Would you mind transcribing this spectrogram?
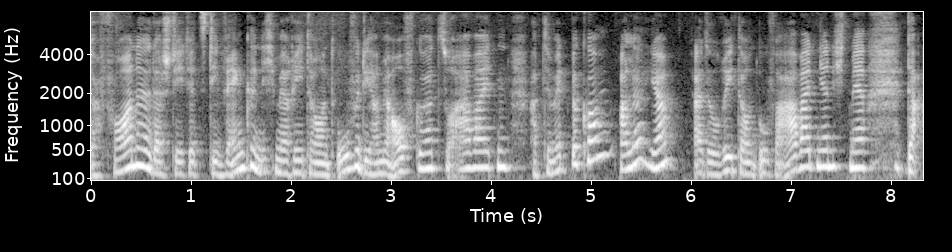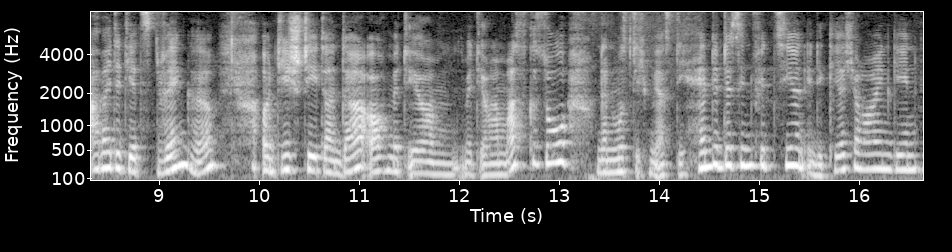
da vorne, da steht jetzt die Wenke, nicht mehr Rita und Uwe, die haben ja aufgehört zu arbeiten. Habt ihr mitbekommen? Alle? Ja? Also Rita und Uwe arbeiten ja nicht mehr. Da arbeitet jetzt Wenke und die steht dann da auch mit, ihrem, mit ihrer Maske so. Und dann musste ich mir erst die Hände desinfizieren, in die Kirche reingehen.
